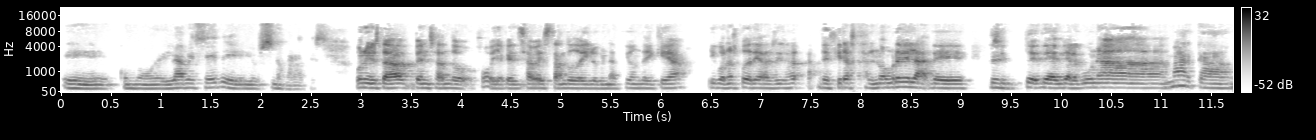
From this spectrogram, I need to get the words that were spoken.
eh, como el ABC de los escaparates. Bueno, yo estaba pensando, ya que sabes tanto de iluminación de IKEA, Igual nos podrías decir hasta el nombre de, la, de, de, alguna marca.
